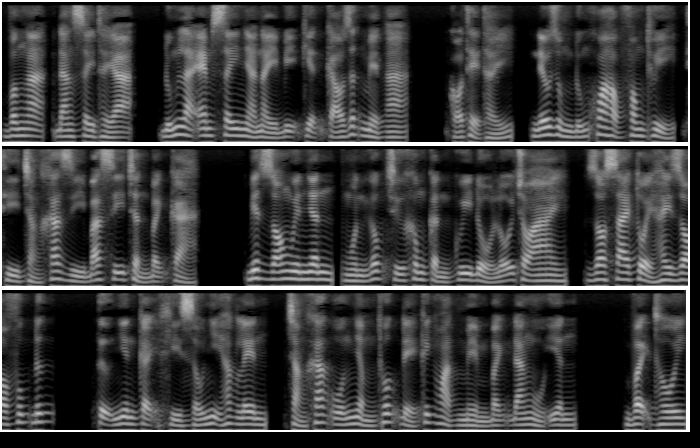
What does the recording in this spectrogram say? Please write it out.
vâng ạ, đang xây thầy ạ, đúng là em xây nhà này bị kiện cáo rất mệt ạ. Có thể thấy, nếu dùng đúng khoa học phong thủy, thì chẳng khác gì bác sĩ chẩn bệnh cả. Biết rõ nguyên nhân, nguồn gốc chứ không cần quy đổ lỗi cho ai, do sai tuổi hay do phúc đức. Tự nhiên cậy khí xấu nhị hắc lên, chẳng khác uống nhầm thuốc để kích hoạt mềm bệnh đang ngủ yên. Vậy thôi,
